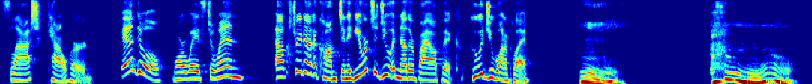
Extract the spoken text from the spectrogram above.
slash cowherd. FanDuel, more ways to win. Um, straight out of Compton, if you were to do another biopic, who would you want to play? Hmm. I don't know.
